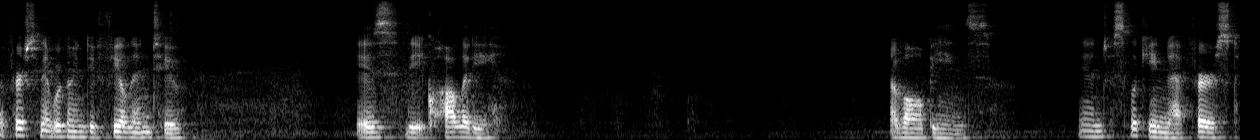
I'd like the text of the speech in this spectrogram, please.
the first thing that we're going to feel into is the equality of all beings. And just looking at first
